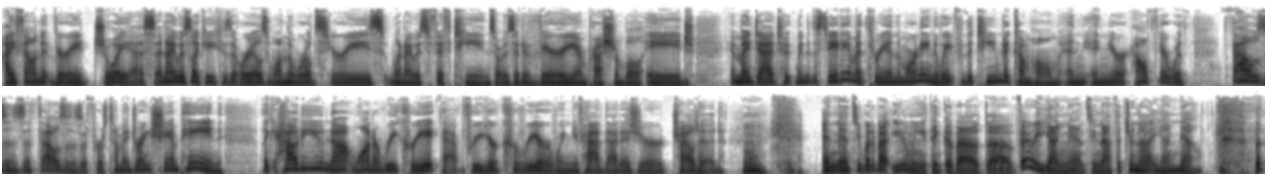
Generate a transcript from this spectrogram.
I found it very joyous. And I was lucky because the Orioles won the World Series when I was 15. So I was at a very impressionable age. And my dad took me to the stadium at three in the morning to wait for the team to come home. And, and you're out there with thousands and thousands the first time I drank champagne. Like, how do you not want to recreate that for your career when you've had that as your childhood? Mm. And Nancy, what about you when you think about uh, very young Nancy? Not that you're not young now, but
